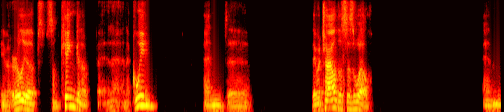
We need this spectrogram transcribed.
even earlier some king and a and a, and a queen, and uh, they were childless as well. And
